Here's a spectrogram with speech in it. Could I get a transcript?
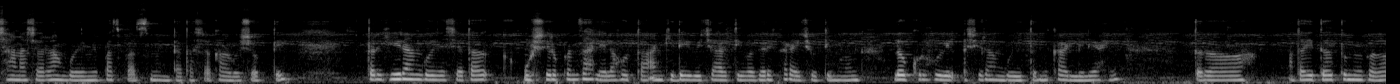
छान अशा रांगोळी मी पाच पाच मिनटात अशा काढू शकते. तर ही रांगोळी अशी आता उशीर पण झालेला होता. आणखी देवीची आरती वगैरे करायची होती म्हणून लवकर होईल अशी रांगोळी इथं मी काढलेली आहे. तर आता इथं तुम्ही बघा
